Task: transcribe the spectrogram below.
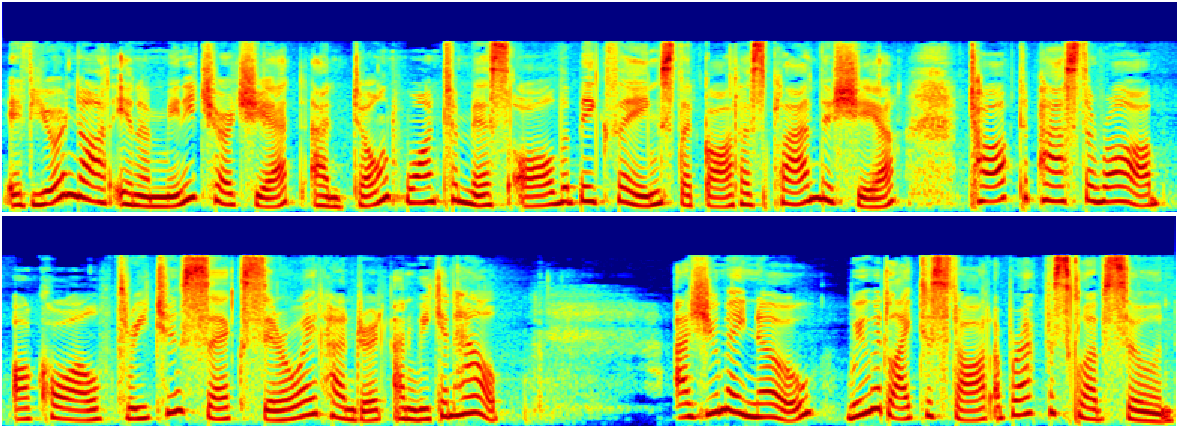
If you're not in a mini church yet and don't want to miss all the big things that God has planned this year, talk to Pastor Rob or call 326 0800 and we can help. As you may know, we would like to start a breakfast club soon.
